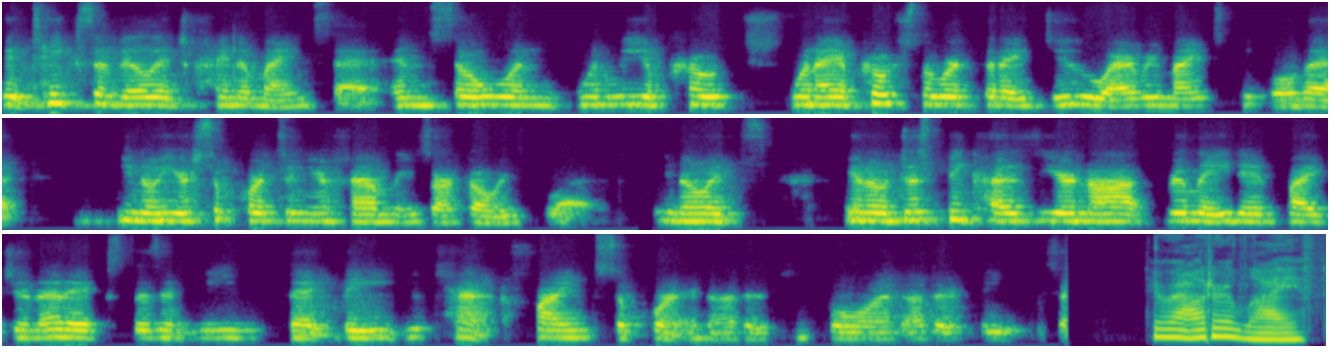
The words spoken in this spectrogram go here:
it takes a village kind of mindset. And so when when we approach when I approach the work that I do, I remind people that, you know, your supports and your families aren't always blood. You know, it's you know, just because you're not related by genetics doesn't mean that they you can't find support in other people and other things. Throughout her life,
